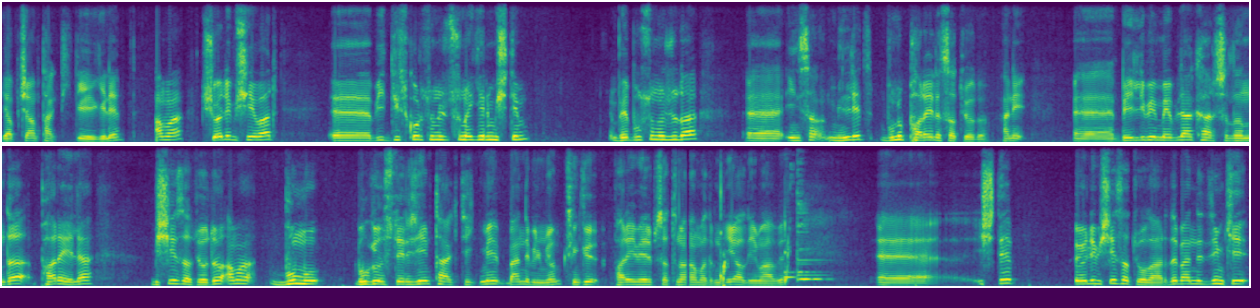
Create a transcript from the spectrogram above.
yapacağım taktikle ilgili. Ama şöyle bir şey var. E, bir Discord sunucusuna girmiştim ve bu sunucuda e, insan millet bunu parayla satıyordu. Hani e, belli bir meblağ karşılığında parayla bir şey satıyordu ama bu mu bu göstereceğim taktik mi ben de bilmiyorum. Çünkü parayı verip satın almadım. Niye alayım abi? E, işte öyle bir şey satıyorlardı. Ben de dedim ki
